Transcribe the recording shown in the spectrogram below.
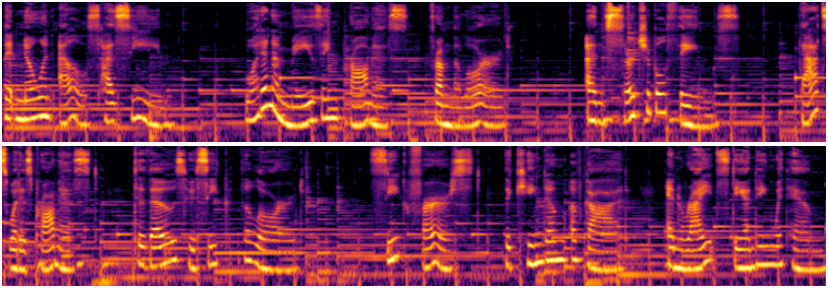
that no one else has seen. What an amazing promise from the Lord! Unsearchable things that's what is promised to those who seek the Lord. Seek first the kingdom of God and right standing with Him,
